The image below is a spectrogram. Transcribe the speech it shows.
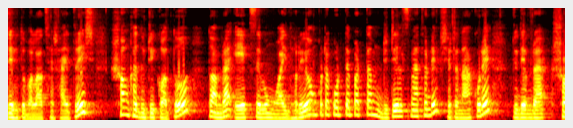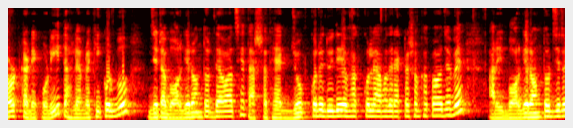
যেহেতু বলা আছে সাঁত্রিশ সংখ্যা দুটি কত? তো আমরা এক্স এবং ওয়াই ধরেও অঙ্কটা করতে পারতাম ডিটেলস মেথডে সেটা না করে যদি আমরা শর্টকাটে করি, তাহলে আমরা কি করব? যেটা বর্গের অন্তর দেওয়া আছে, তার সাথে এক যোগ করে দুই দিয়ে ভাগ করলে আমাদের একটা সংখ্যা পাওয়া যাবে। আর এই বর্গের অন্তর যেটা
